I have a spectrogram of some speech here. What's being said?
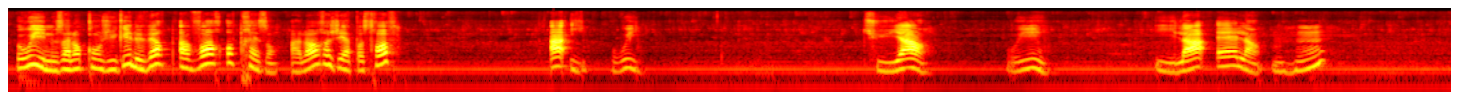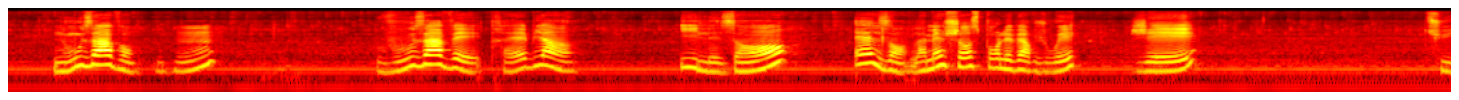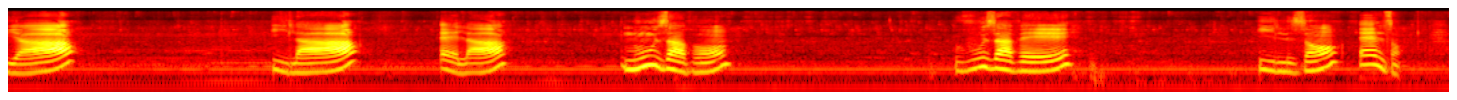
Oui, nous allons conjuguer le verbe avoir au présent. Alors, j'ai apostrophe AI. Oui. Tu as. Oui. Il a, elle. Mhm. Nous avons. Mhm. Vous avez. Très bien. Ils ont. Elles ont. La même chose pour le verbe jouer. J'ai. Tu as. Il a. Elle a. Nous avons. Vous avez. Ils ont. Elles ont.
